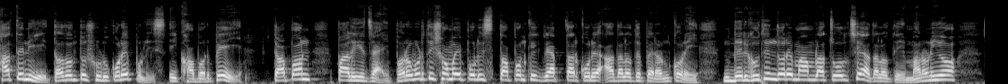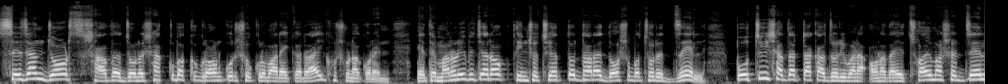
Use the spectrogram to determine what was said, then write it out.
হাতে নিয়ে তদন্ত শুরু করে পুলিশ। এই খবর পেয়ে তপন পালিয়ে যায়। পরবর্তী সময়ে পুলিশ তপনকে গ্রেপ্তার করে আদালতে প্রেরণ করে। দীর্ঘদিন ধরে মামলা চলছে আদালতে। মাননীয় সেজান জর্জ সাত জনের সাক্ষ্যবাক্য গ্রহণ করে শুক্রবার এক রায় ঘোষণা করেন। এতে মাননীয় বিচারক তিনশো ছিয়াত্তর ধারায় দশ বছরের জেল, পঁচিশ হাজার টাকা জরিমানা, অনাদায়ে ছয় মাসের জেল,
